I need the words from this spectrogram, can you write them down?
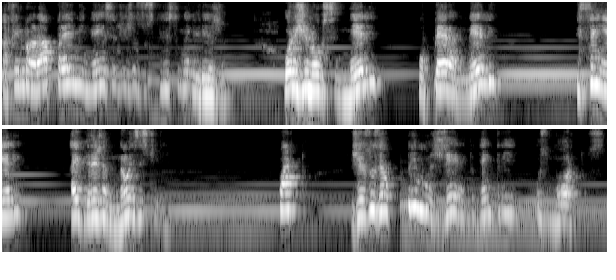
afirmará a preeminência de Jesus Cristo na igreja. Originou-se nele, opera nele, e sem ele, a igreja não existiria. Quarto, Jesus é o primogênito dentre os mortos.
